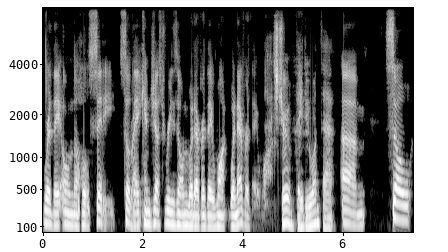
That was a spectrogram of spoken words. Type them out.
where they own the whole city, so they can just rezone whatever they want whenever they want. It's true. They do want that. Um, so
